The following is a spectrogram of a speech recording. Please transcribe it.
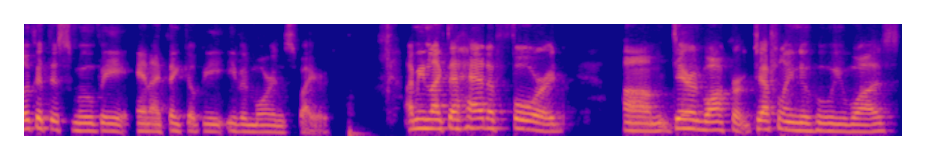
Look at this movie, and I think you'll be even more inspired." I mean, like the head of Ford, um, Darren Walker definitely knew who he was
